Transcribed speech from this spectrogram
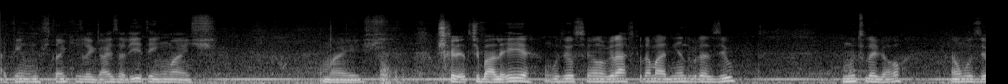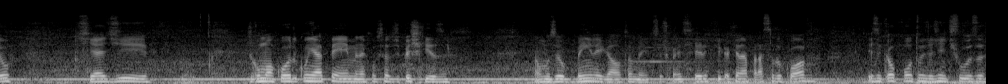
Aí tem uns tanques legais ali, tem umas umas esqueleto de baleia, o Museu Oceanográfico da Marinha do Brasil. Muito legal. É um museu que é de, de como acordo com o IAPM, né, com o Centro de Pesquisa. É um museu bem legal também, pra vocês conhecerem. Fica aqui na Praça do Cova. Esse aqui é o ponto onde a gente usa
